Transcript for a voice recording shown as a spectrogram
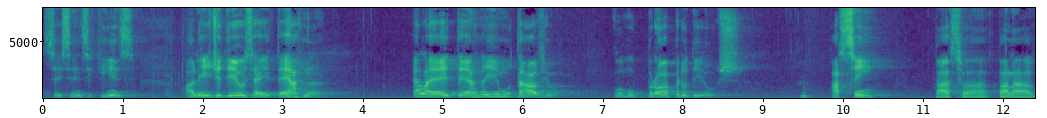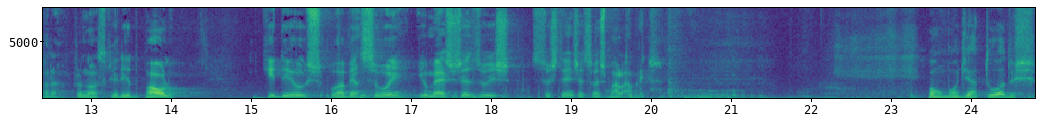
615. A lei de Deus é eterna? Ela é eterna e imutável, como o próprio Deus. Assim, passo a palavra para o nosso querido Paulo. Que Deus o abençoe e o Mestre Jesus sustente as suas palavras. Bom, bom dia a todos.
